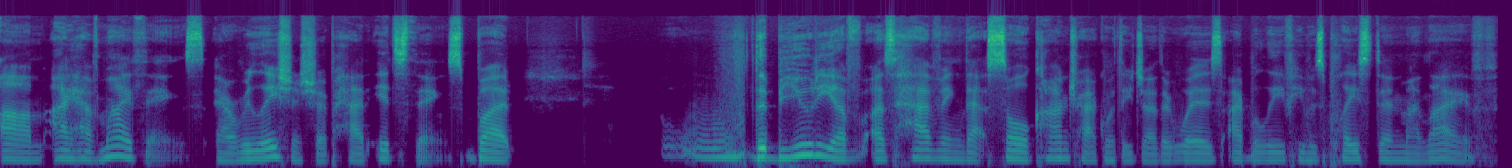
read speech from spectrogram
Um, I have my things. Our relationship had its things, but the beauty of us having that soul contract with each other was, I believe, he was placed in my life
